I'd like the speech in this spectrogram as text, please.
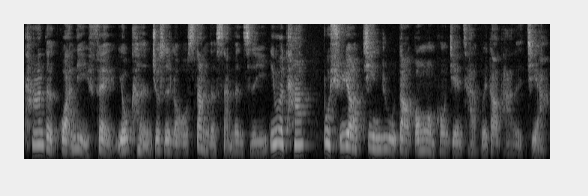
它的管理费有可能就是楼上的三分之一，因为它不需要进入到公共空间才回到他的家，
